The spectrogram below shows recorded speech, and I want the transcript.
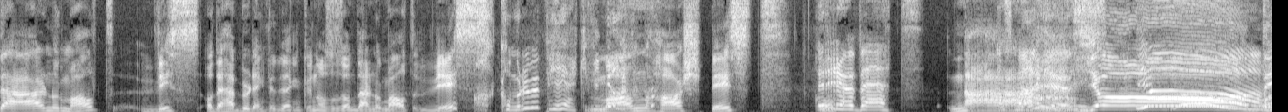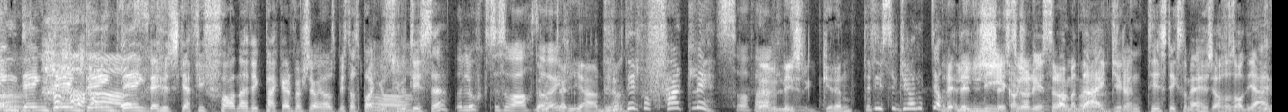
det er normalt hvis Og det her burde egentlig dere kunne også sånn. Det er normalt hvis Kommer du med pekefinger? man har spist Rødbet! Nei! Asperges. Ja! Ding, ding, ding, ding, ding. Det husker jeg. Fy faen, jeg fikk packeren første gang jeg hadde spist asparges og skulle tisse. Det lukter så rart Det lukter helt helt Det jævlig. lukter helt forferdelig. Så Det er fælt. lyser grønt. Det lyser grønt, ja. Eller Eller lyser lyser kanskje og ikke, lyser, da, men men, det eh, er grønt tiss, liksom. Jeg, husker, altså, sånn, jeg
